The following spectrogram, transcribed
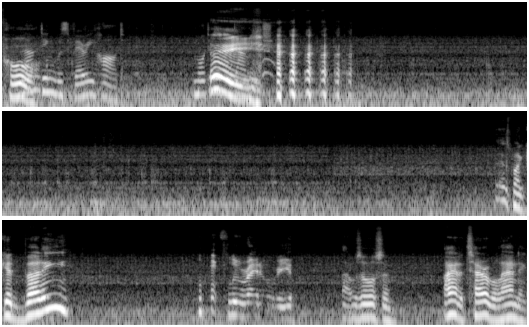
poor. Landing was very hard. Moderate. Hey! damage. There's my good buddy. Flew right over you. That was awesome. I had a terrible landing.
